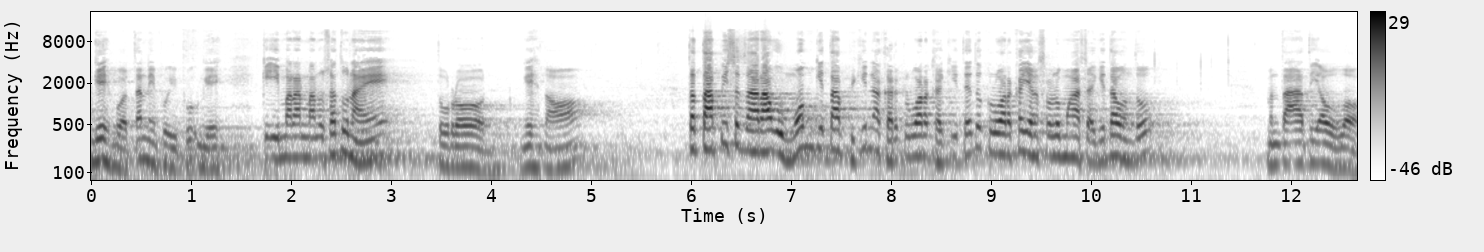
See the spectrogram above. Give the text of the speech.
Nggih, mboten Ibu-ibu nggih. Keimanan manusia itu naik, turun. Nggih no. Tetapi secara umum kita bikin agar keluarga kita itu keluarga yang selalu mengajak kita untuk mentaati Allah.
